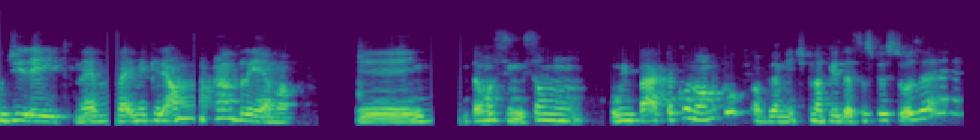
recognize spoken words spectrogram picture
o direito, né? Vai me criar um problema. E, então, assim, são, o impacto econômico, obviamente, na vida dessas pessoas é,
